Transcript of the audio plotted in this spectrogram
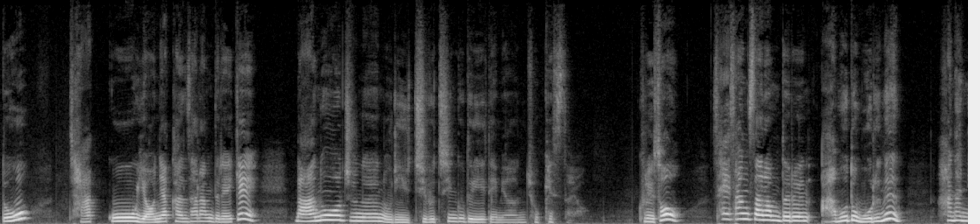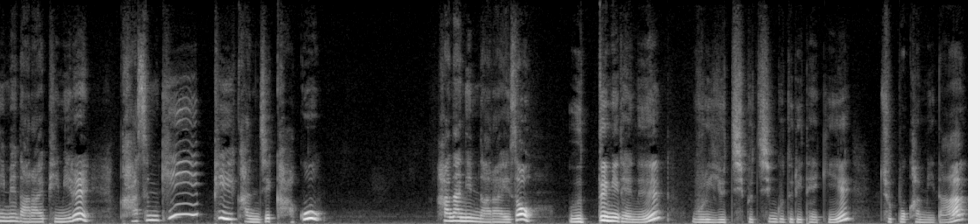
또 작고 연약한 사람들에게 나누어 주는 우리 유치부 친구들이 되면 좋겠어요. 그래서 세상 사람들은 아무도 모르는 하나님의 나라의 비밀을 가슴 깊이 간직하고 하나님 나라에서 으뜸이 되는 우리 유치부 친구들이 되길 축복합니다.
